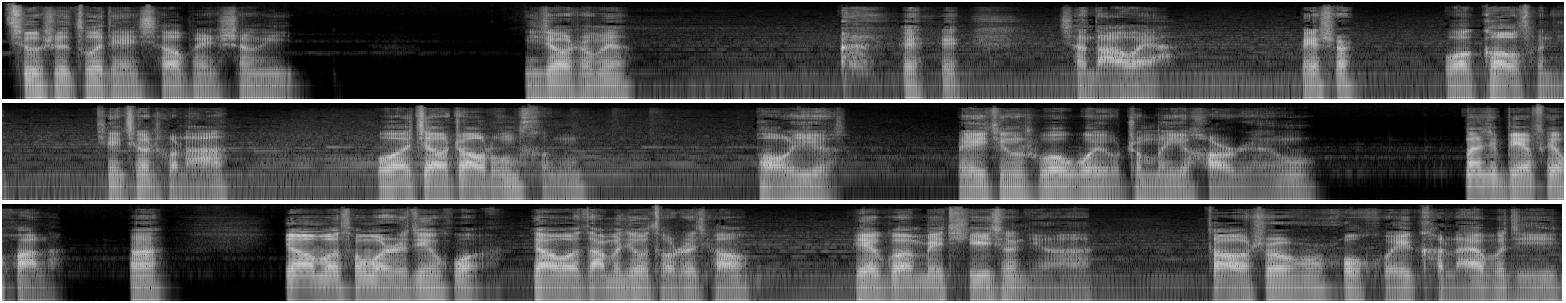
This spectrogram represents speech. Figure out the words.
就是做点小本生意。你叫什么呀？嘿嘿，想打我呀？没事我告诉你，听清楚了啊！我叫赵龙腾。不好意思，没听说过有这么一号人物。那就别废话了啊！要么从我这进货，要么咱们就走着瞧。别怪我没提醒你啊，到时候后悔可来不及。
